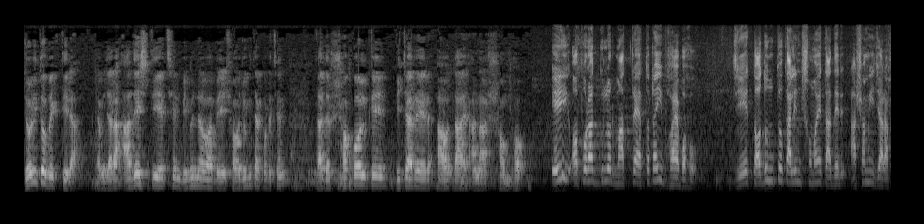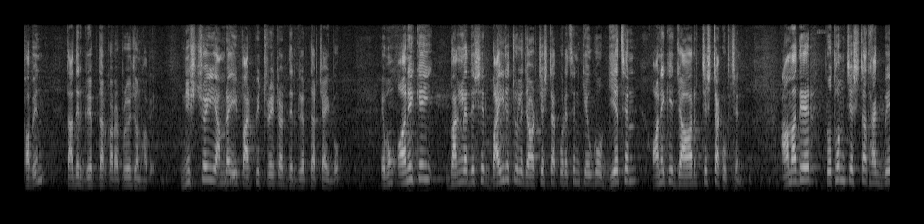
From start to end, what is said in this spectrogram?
জড়িত ব্যক্তিরা এবং যারা আদেশ দিয়েছেন, বিভিন্নভাবে সহযোগিতা করেছেন, তাদের সকলকে বিচারের আওতায় আনা সম্ভব। এই অপরাধগুলোর মাত্রা এতটাই ভয়াবহ যে তদন্তকালীন সময়ে তাদের আসামি যারা হবেন, তাদের গ্রেপ্তার করার প্রয়োজন হবে। নিশ্চয়ই আমরা এই পারপিট্রেটরদের গ্রেপ্তার চাইব এবং অনেকেই বাংলাদেশের বাইরে চলে যাওয়ার চেষ্টা করেছেন, কেউ কেউ গিয়েছেন, অনেকে যাওয়ার চেষ্টা করছেন। আমাদের প্রথম চেষ্টা থাকবে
